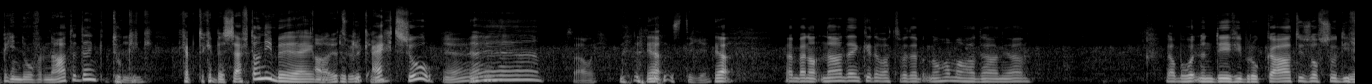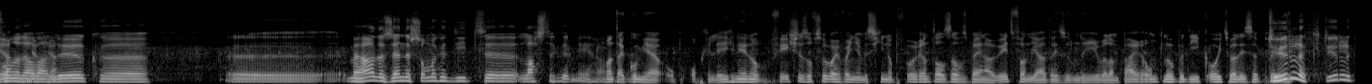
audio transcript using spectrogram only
begint over na te denken. Doe Mhm. ik. Je, hebt, je beseft dat niet bij je, Ah, doe ik echt zo. Ja, ja, ja. Zalig. Ja. dat is te gek. Ik ben aan het nadenken, wat, wat heb ik nog allemaal gedaan? Ja, ja bijvoorbeeld een Davy Brocatus of zo, die Ja, vonden dat ja, wel ja. leuk. eh, eh, maar ja, er zijn er sommigen die het eh, lastig ermee gaan. Want dan kom je op, op gelegenheden, op feestjes of zo, waarvan je misschien op voorhand al zelfs bijna weet van ja, er zullen er hier wel een paar rondlopen die ik ooit wel eens heb... Tuurlijk, tuurlijk.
